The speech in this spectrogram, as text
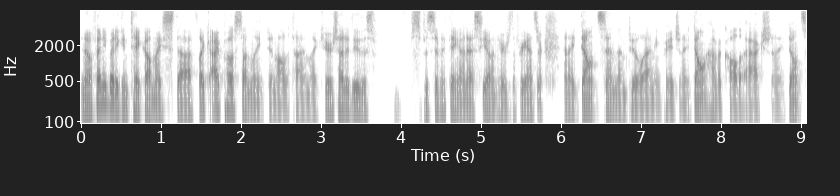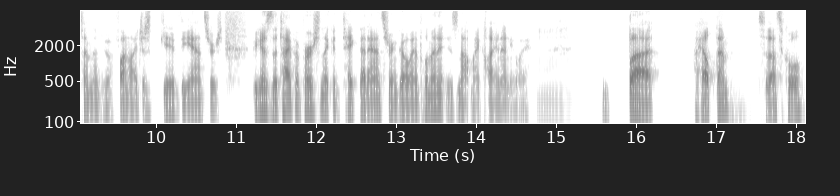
know, if anybody can take all my stuff, like I post on LinkedIn all the time, like here's how to do this specific thing on SEO, and here's the free answer, and I don't send them to a landing page, and I don't have a call to action, I don't send them to a funnel, I just give the answers because the type of person that can take that answer and go implement it is not my client anyway Hmm. but I help them. So that's cool.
